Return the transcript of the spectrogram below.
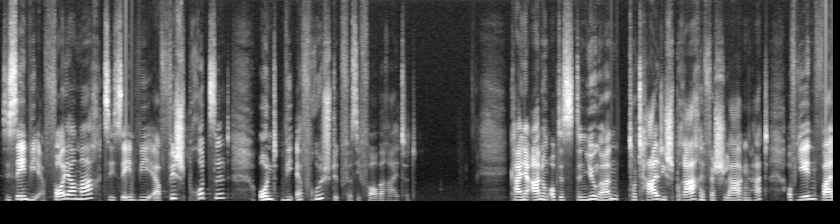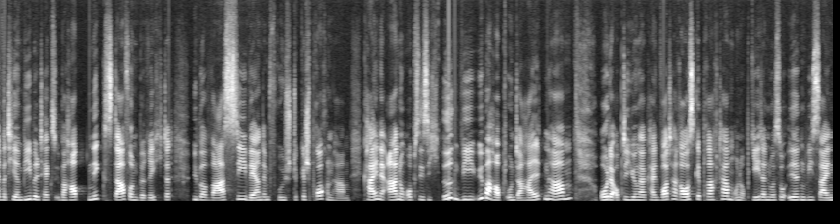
Sie sehen, wie er Feuer macht. Sie sehen, wie er Fisch brutzelt und wie er Frühstück für sie vorbereitet. Keine Ahnung, ob das den Jüngern total die Sprache verschlagen hat. Auf jeden Fall wird hier im Bibeltext überhaupt nichts davon berichtet, über was sie während dem Frühstück gesprochen haben. Keine Ahnung, ob sie sich irgendwie überhaupt unterhalten haben oder ob die Jünger kein Wort herausgebracht haben und ob jeder nur so irgendwie seinen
